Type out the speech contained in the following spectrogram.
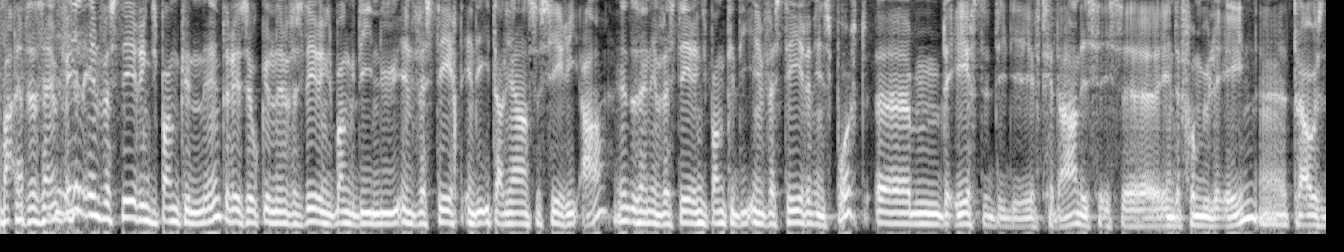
Maar er zijn veel investeringsbanken. hè. Er is ook een investeringsbank die nu investeert in de Italiaanse Serie A. Er zijn investeringsbanken die investeren in sport. Ehm, de eerste die die heeft gedaan is, is eh, in de Formule 1. Eh, trouwens,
